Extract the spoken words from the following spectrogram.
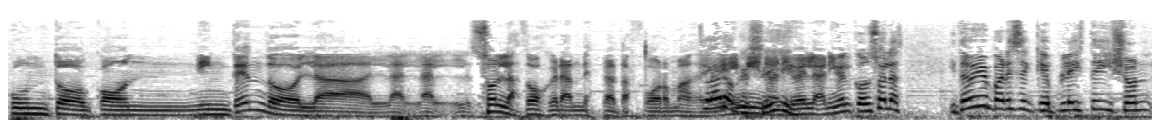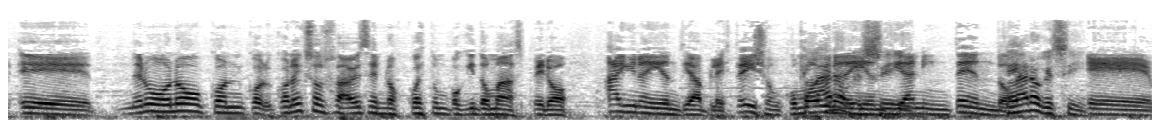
junto con Nintendo la, la- la- son las dos grandes plataformas de Claro gaming a nivel a nivel consolas y también me parece que PlayStation eh, de nuevo no con, con, con Xbox a veces nos cuesta un poquito más pero hay una identidad PlayStation como Claro hay una sí. identidad Nintendo Claro que sí. Eh,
